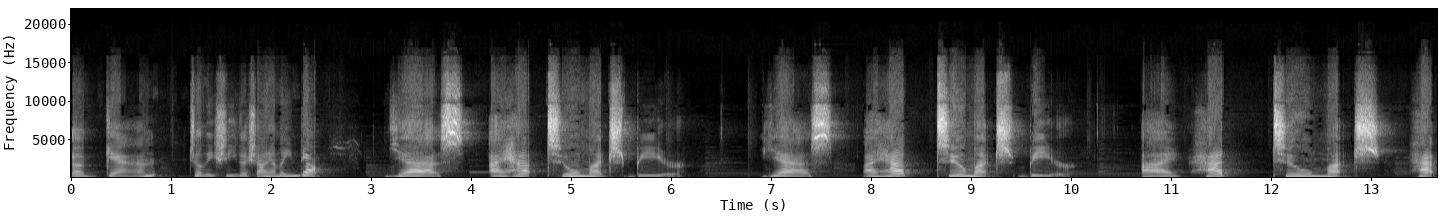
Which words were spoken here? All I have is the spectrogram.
Again，这里是一个上扬的音调。Yes, I had too much beer. Yes, I had too much beer. I had too much. Had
